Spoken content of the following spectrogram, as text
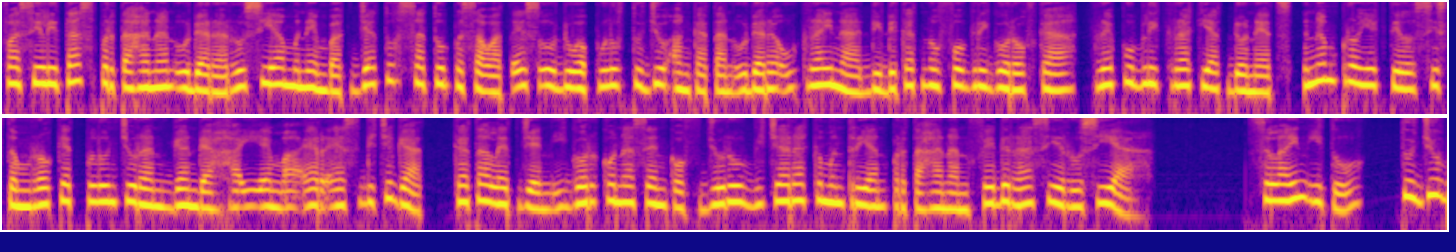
Fasilitas pertahanan udara Rusia menembak jatuh satu pesawat Su-27 Angkatan Udara Ukraina di dekat Novogrigorovka, Republik Rakyat Donetsk. Enam proyektil sistem roket peluncuran ganda HIMARS dicegat, kata Letjen Igor Konasenkov juru bicara Kementerian Pertahanan Federasi Rusia. Selain itu, 17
